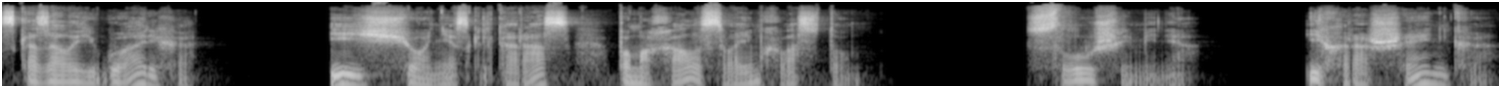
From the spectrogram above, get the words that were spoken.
сказала ягуариха и еще несколько раз помахала своим хвостом. Слушай меня и хорошенько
